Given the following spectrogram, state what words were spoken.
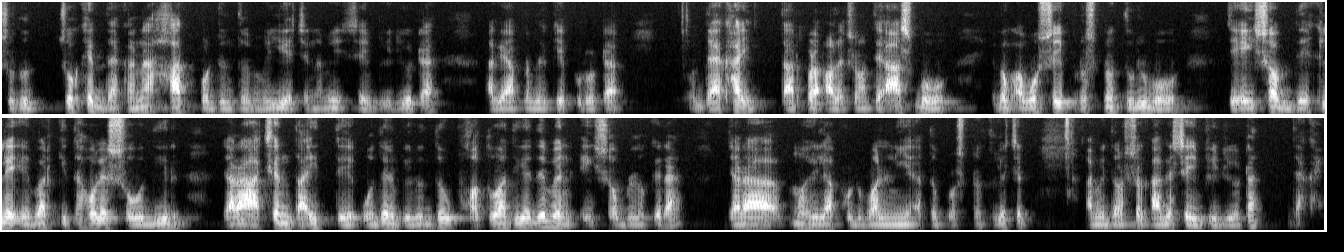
শুধু চোখের দেখা না, হাত পর্যন্ত মিলিয়েছেন। আমি সেই ভিডিওটা আগে আপনাদেরকে পুরোটা দেখাই, তারপর আলোচনাতে আসব এবং অবশ্যই প্রশ্ন তুলব যে এই সব দেখলে এবার কি তাহলে সৌদির যারা আছেন দায়িত্বে, ওদের বিরুদ্ধেও ফতোয়া দিয়ে দেবেন এই সব লোকেরা যারা মহিলা ফুটবল নিয়ে এত প্রশ্ন তুলেছেন। আমি দর্শক, আগে সেই ভিডিওটা দেখাই।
